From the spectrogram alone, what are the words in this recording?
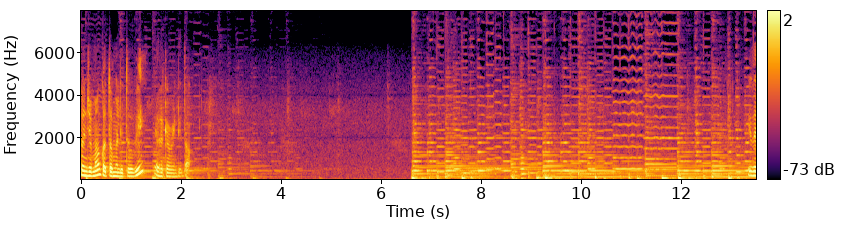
கொஞ்சமாக கொத்தமல்லி தூவி இறக்க வேண்டியதான் இது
